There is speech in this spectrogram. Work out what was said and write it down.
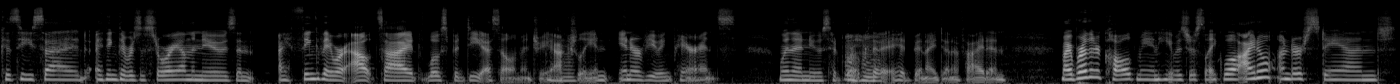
Cuz he said I think there was a story on the news and I think they were outside Los Padillas Elementary mm-hmm. actually and interviewing parents when the news had broke mm-hmm. that it had been identified. And my brother called me and he was just like, "Well, I don't understand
